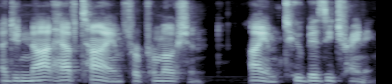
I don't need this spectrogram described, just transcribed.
I do not have time for promotion. I am too busy training.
